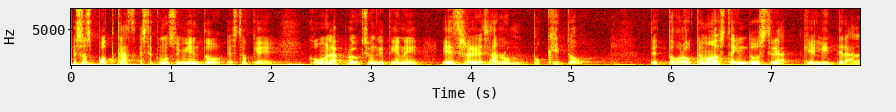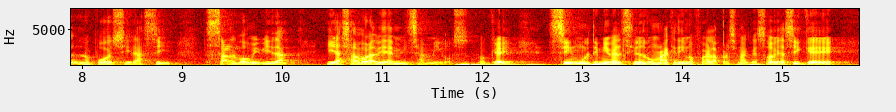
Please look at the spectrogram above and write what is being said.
esos podcasts, este conocimiento, esto que, como en la producción que tiene, es regresarlo un poquito de todo lo que ha amado esta industria, que literal, lo puedo decir así, salvó mi vida y ha salvado la vida de mis amigos, ¿ok? Sin multinivel, sin network marketing no fuera la persona que soy. Así que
